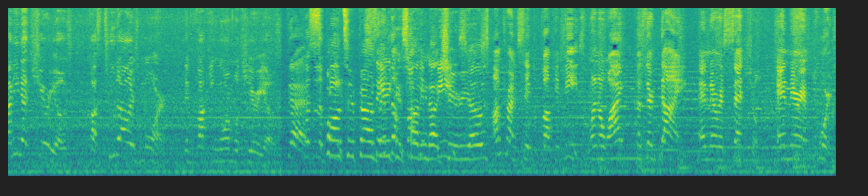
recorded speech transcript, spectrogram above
Honey Nut Cheerios cost two dollars more than fucking normal Cheerios. That Because of the Sponsor bees. Found Save the Vegas fucking Honey Nut bees. Cheerios. I'm trying to save the fucking bees. Wanna know why? Because they're dying and they're essential and they're important.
